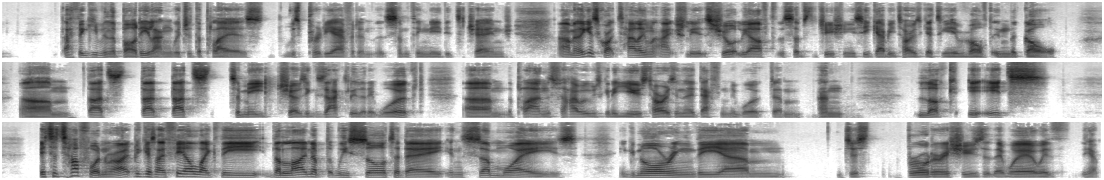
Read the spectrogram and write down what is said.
I think even the body language of the players was pretty evident that something needed to change. Um, I think it's quite telling that actually it's shortly after the substitution you see Gabby Torres getting involved in the goal. Um, that's that that's to me shows exactly that it worked. Um, the plans for how he was going to use Torres in there definitely worked. Um, and look, it, it's it's a tough one, right? Because I feel like the the lineup that we saw today, in some ways, ignoring the um, just broader issues that there were with you know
